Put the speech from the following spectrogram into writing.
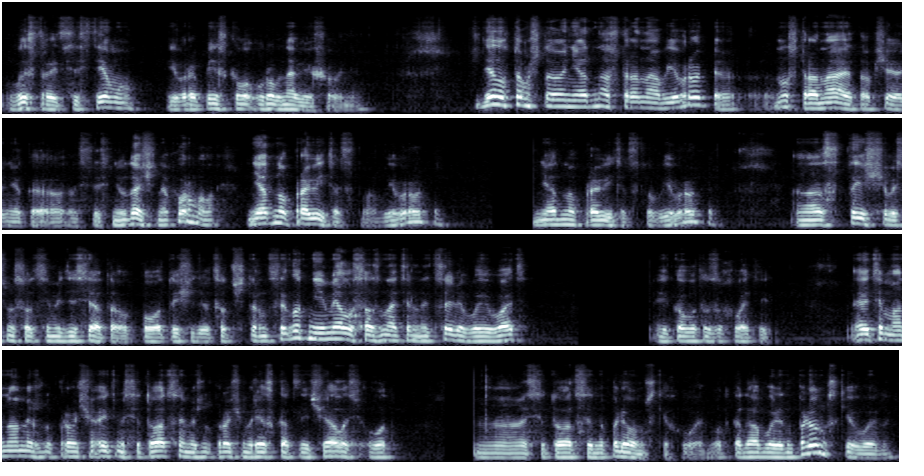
выстроить систему европейского уравновешивания. Дело в том, что ни одна страна в Европе, ну страна это вообще некая здесь неудачная формула – ни одно правительство в Европе, ни одно правительство в Европе э, с 1870 по 1914 год не имело сознательной цели воевать и кого-то захватить. Этим оно, между прочим, этим ситуация, между прочим, резко отличалась от э, ситуации наполеоновских войн. Вот когда были наполеоновские войны,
